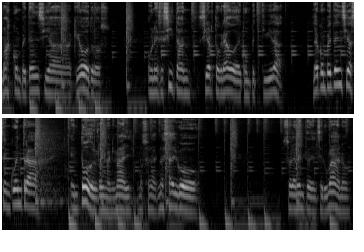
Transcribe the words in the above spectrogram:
más competencia que otros o necesitan cierto grado de competitividad. La competencia se encuentra en todo el reino animal, no, es algo solamente del ser humano,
